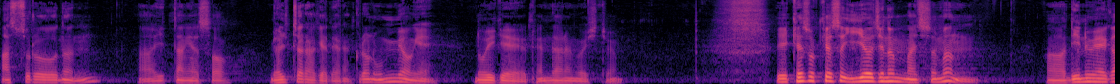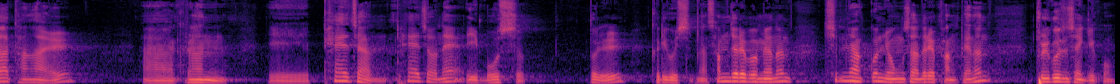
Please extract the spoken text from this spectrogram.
아수르는 아, 이 땅에서 멸절하게 되는 그런 운명에 놓이게 된다는 것이죠. 계속해서 이어지는 말씀은 어, 니누에가 당할 아, 그러한 이 패전, 패전의 이 모습을 그리고 있습니다. 3절에 보면은 침략군 용사들의 방패는 붉은색이고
